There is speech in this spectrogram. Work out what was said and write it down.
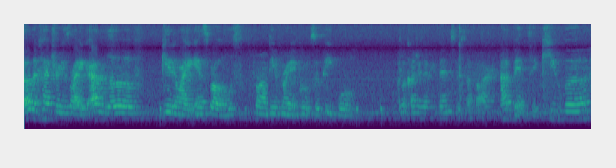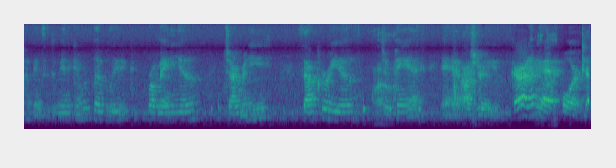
other countries, like I love getting like inspos from different groups of people What countries have you been to so far? I've been to Cuba, I've been to Dominican Republic, Romania, Germany, South Korea, Japan, and Australia. Girl, that passport.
